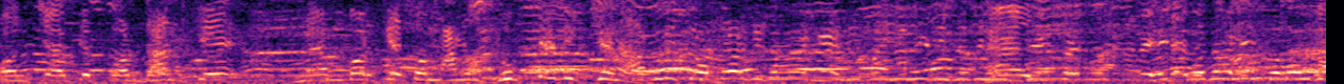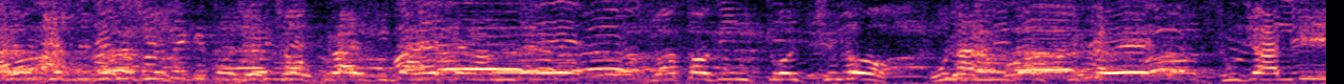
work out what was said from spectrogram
পঞ্চায়েতের প্রধানকে মেম্বারকে তো মানুষ ঢুকতে দিচ্ছে না। হ্যাঁ, চোপড়ার বিধায়কের আন্ডারে যতদিন চলছিল উনার লিডারশিপে সুজালি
